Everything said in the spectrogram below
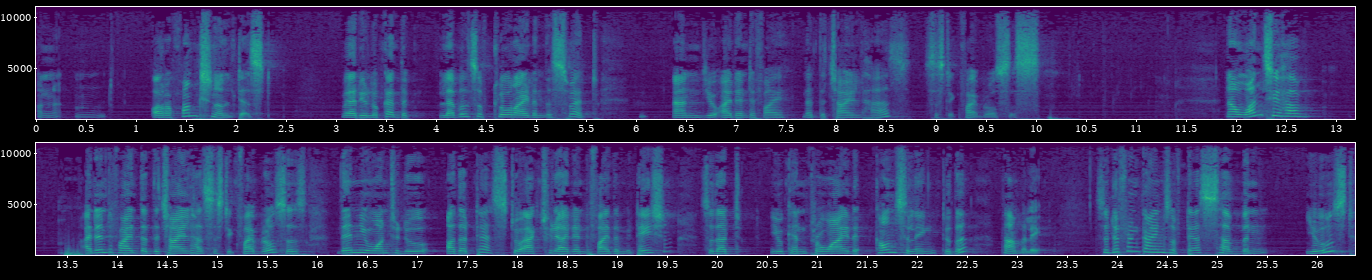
an, mm, or a functional test where you look at the levels of chloride in the sweat and you identify that the child has cystic fibrosis. Now, once you have identified that the child has cystic fibrosis, then you want to do other tests to actually identify the mutation so that you can provide counseling to the family. So, different kinds of tests have been used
